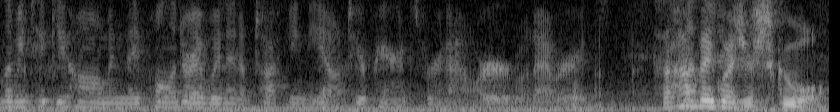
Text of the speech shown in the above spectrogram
Let me take you home, and they pull in the driveway and end up talking, you know, to your parents for an hour or whatever. It's So how big was your school?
